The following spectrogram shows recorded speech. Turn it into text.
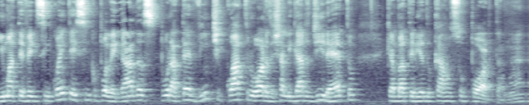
e uma TV de 55 polegadas por até 24 horas, deixar ligado direto que a bateria do carro suporta, né?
